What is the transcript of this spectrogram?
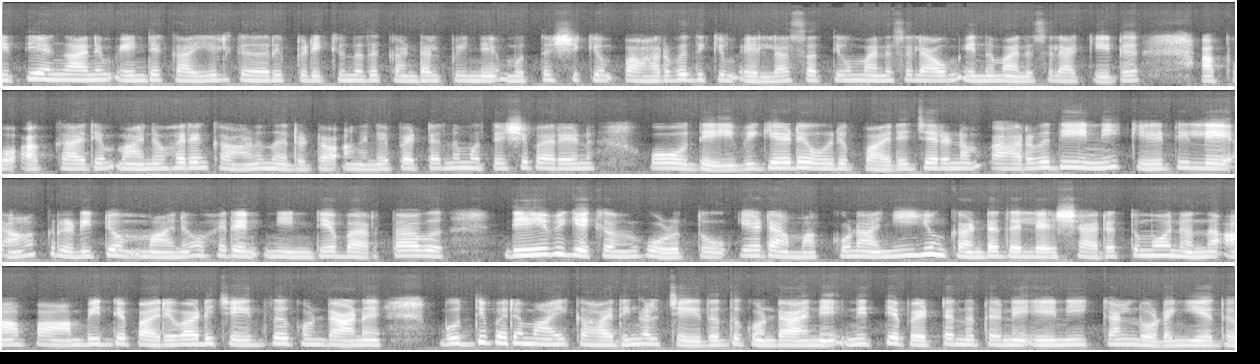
നിത്യ എങ്ങാനും എന്റെ കയ്യിൽ കയറി പിടിക്കുന്നത് കണ്ടാൽ പിന്നെ മുത്തശ്ശിക്കും പാർവതിക്കും എല്ലാ സത്യവും മനസ്സിലാവും എന്ന് മനസ്സിലാക്കിയിട്ട് അപ്പോൾ അക്കാര്യം മനോഹരം കാണുന്നുണ്ട് കേട്ടോ. അങ്ങനെ പെട്ടെന്ന് മുത്തശ്ശി പറയണം ഓ ദേവികയുടെ ഒരു പരിചരണം പാർവതി നീ കേട്ടില്ലേ? ആ ക്രെഡിറ്റും മനോഹരൻ നിന്റെ ഭർത്താവ് ദേവികയ്ക്ക് അങ്ങ് കൊടുത്തു. ഏടാ മക്കുണ നീയും കണ്ടതല്ലേ? ശരത്മോൻ അന്ന് ആ പാമ്പിന്റെ പരിപാടി ചെയ്തത് കൊണ്ടാണ് ബുദ്ധിപരമായി കാര്യങ്ങൾ ചെയ്തത് കൊണ്ടാണ് നിത്യ പെട്ടെന്ന് തന്നെ എണീക്കാൻ തുടങ്ങിയത്.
